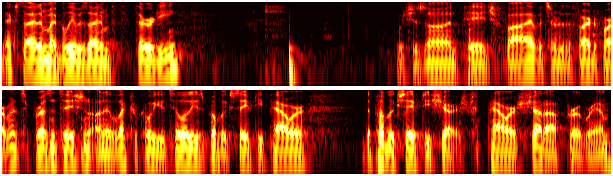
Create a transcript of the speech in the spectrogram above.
Next item, I believe, is item 30, which is on page five. It's under the fire department. It's a presentation on electrical utilities, public safety power, the public safety shut- power shutoff program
